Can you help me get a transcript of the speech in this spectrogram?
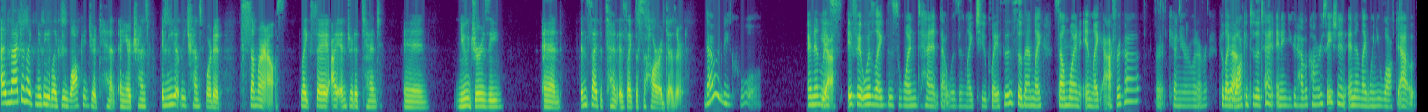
I imagine like maybe like you walk into a tent and you're trans immediately transported somewhere else. Like say I entered a tent in New Jersey and inside the tent is like the Sahara Desert. That would be cool. And then like Yeah. if it was like this one tent that was in like two places, so then like someone in like Africa or Kenya or whatever could like Yeah. walk into the tent and then you could have a conversation and then like when you walked out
